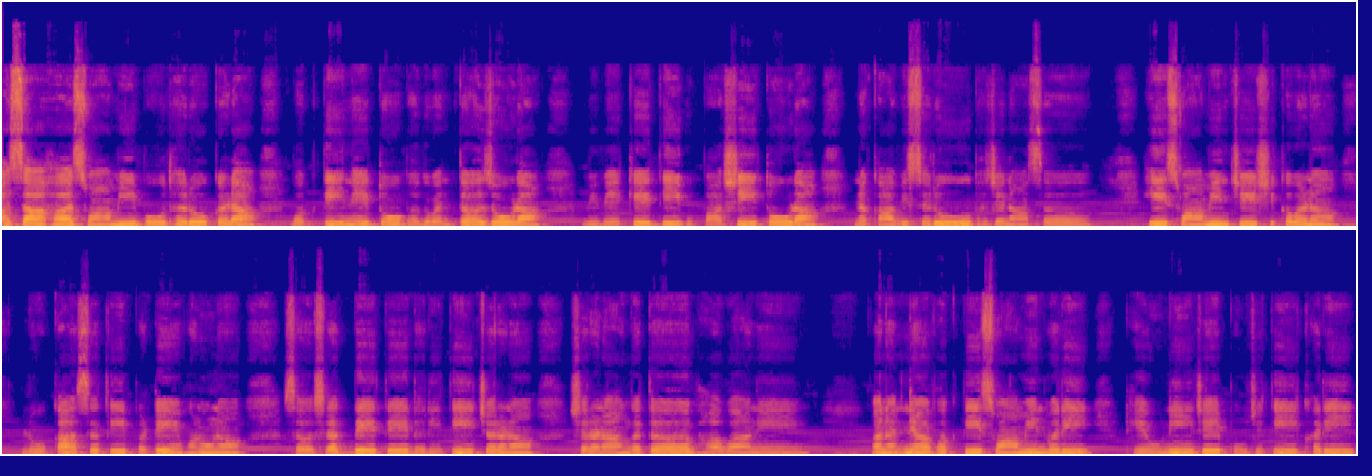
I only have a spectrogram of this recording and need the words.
असा हा स्वामी बोधरोकडा. भक्तीने तो भगवंत जोडा. विवेके ती उपाशी तोडा. नका विसरू भजनास. ही स्वामींची शिकवण. लोकास ती पटे म्हणून सश्रद्धे ते धरिती चरण शरणांगत भावाने. अनन्य भक्ती स्वामींवरी ठेवणी जे पूजती खरी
